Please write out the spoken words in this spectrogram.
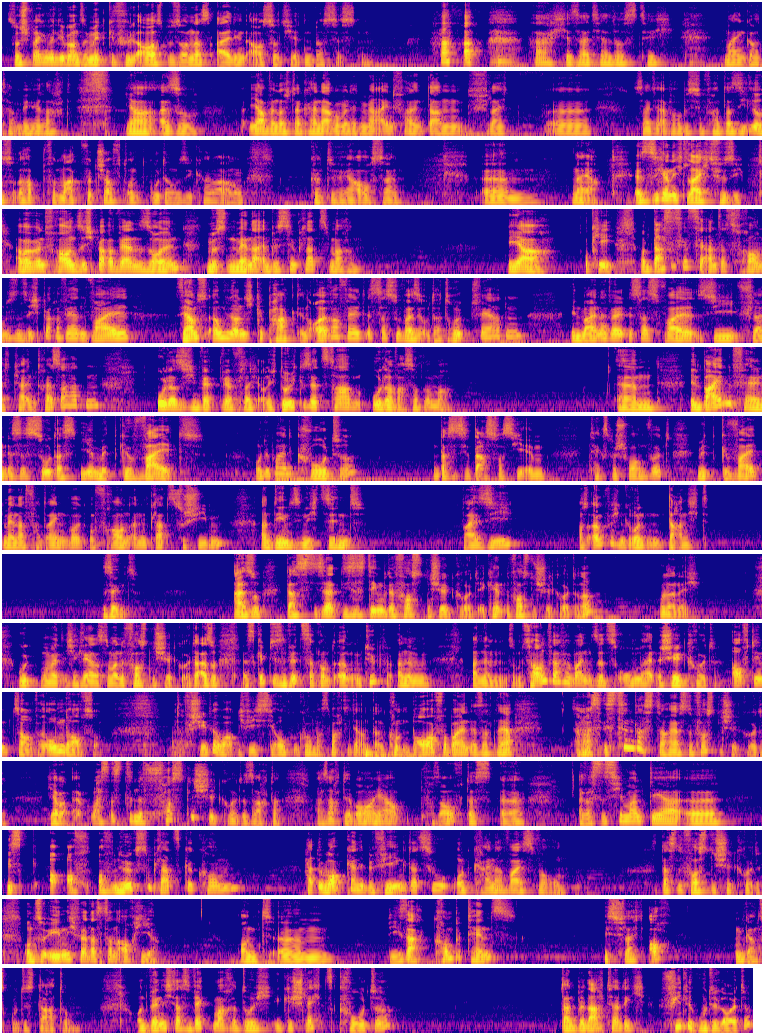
So sprechen wir lieber unser Mitgefühl aus, besonders all den aussortierten Bassisten. Haha, ihr seid ja lustig. Mein Gott, haben wir gelacht. Ja, also, ja, wenn euch dann keine Argumente mehr einfallen, dann vielleicht äh, seid ihr einfach ein bisschen fantasielos oder habt von Marktwirtschaft und guter Musik keine Ahnung. Könnte ja auch sein. Ähm, naja, es ist sicher nicht leicht für sie. Aber wenn Frauen sichtbarer werden sollen, müssen Männer ein bisschen Platz machen. Ja, okay. Und das ist jetzt der Ansatz, Frauen müssen sichtbarer werden, weil sie haben es irgendwie noch nicht gepackt. In eurer Welt ist das so, weil sie unterdrückt werden. In meiner Welt ist das, weil sie vielleicht kein Interesse hatten oder sich im Wettbewerb vielleicht auch nicht durchgesetzt haben oder was auch immer. Ähm, in beiden Fällen ist es so, dass ihr mit Gewalt und über eine Quote, und das ist ja das, was hier im Text besprochen wird, mit Gewalt Männer verdrängen wollt, um Frauen an den Platz zu schieben, an dem sie nicht sind, weil sie aus irgendwelchen Gründen da nicht sind. Also, das ist dieser, dieses Ding mit der Pfostenschildkröte. Ihr kennt eine Pfostenschildkröte, ne? Oder nicht? Gut, Moment, ich erkläre das nochmal. Eine Pfostenschildkröte. Also, es gibt diesen Witz, da kommt irgendein Typ an einem, an einem so einem Zaunpfeilverband, sitzt oben halt eine Schildkröte. Auf dem Zaunpfeil, oben drauf so. Und da versteht er überhaupt nicht, wie ist die hochgekommen, was macht die da? Und dann kommt ein Bauer vorbei und er sagt, naja, sag mal, was ist denn das da? Ja, ist eine Pfostenschildkröte. Ja, aber äh, was ist denn eine Pfostenschildkröte, sagt er. Da sagt der Bauer, ja, pass auf, das, äh, das ist jemand, der äh, ist auf, auf den höchsten Platz gekommen, hat überhaupt keine Befähigung dazu und keiner weiß warum. Das ist eine Pfostenschildkröte. Und so ähnlich wäre das dann auch hier. Und ähm, wie gesagt, Kompetenz ist vielleicht auch ein ganz gutes Datum. Und wenn ich das wegmache durch Geschlechtsquote, dann benachteilige ich viele gute Leute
